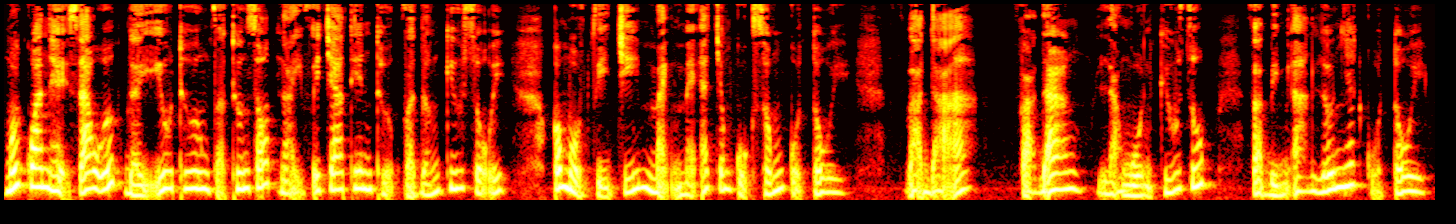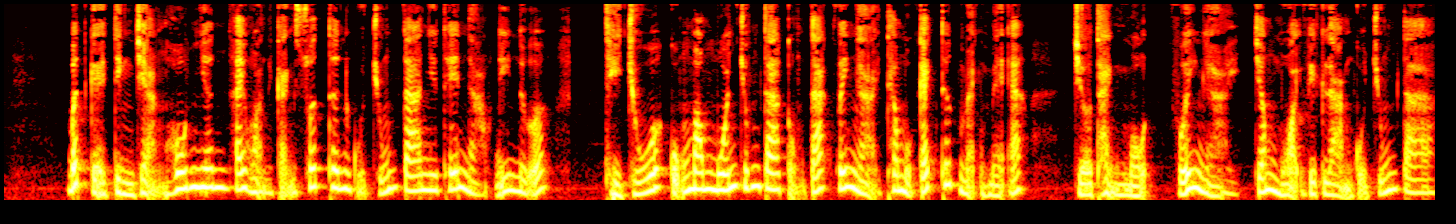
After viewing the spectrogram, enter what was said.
mối quan hệ giao ước đầy yêu thương và thương xót này với cha thiên thượng và đấng cứu rỗi có một vị trí mạnh mẽ trong cuộc sống của tôi và đã và đang là nguồn cứu giúp và bình an lớn nhất của tôi. Bất kể tình trạng hôn nhân hay hoàn cảnh xuất thân của chúng ta như thế nào đi nữa, thì Chúa cũng mong muốn chúng ta cộng tác với Ngài theo một cách thức mạnh mẽ, trở thành một với Ngài trong mọi việc làm của chúng ta.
